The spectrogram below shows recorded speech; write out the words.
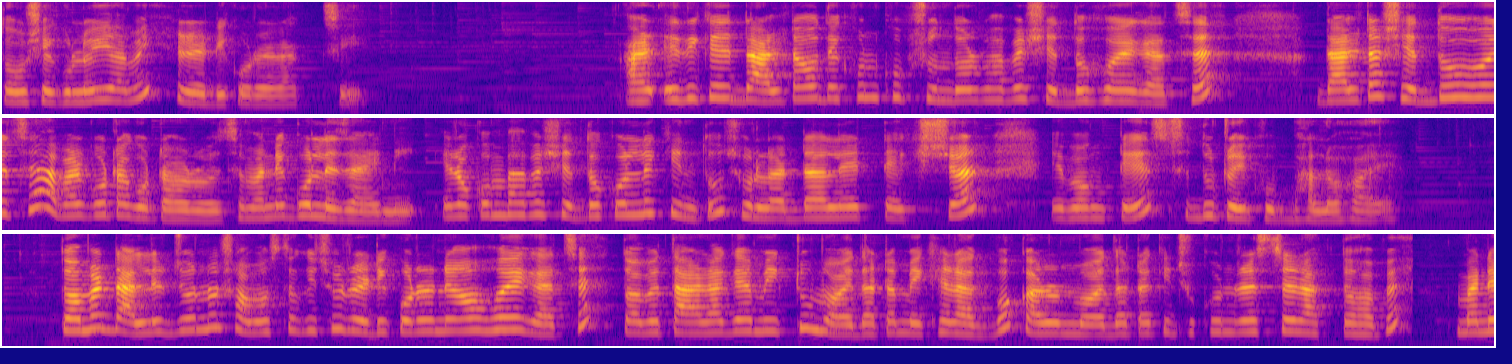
তো সেগুলোই আমি রেডি করে রাখছি। আর এদিকে ডালটাও দেখুন খুব সুন্দরভাবে সেদ্ধ হয়ে গেছে। ডালটা সেদ্ধ হয়েছে, আবার গোটা গোটাও রয়েছে মানে গলে যায়নি। এরকমভাবে সেদ্ধ করলে কিন্তু ছোলার ডালের টেক্সচার এবং টেস্ট দুটোই খুব ভালো হয়। তো আমার ডালের জন্য সমস্ত কিছু রেডি করে নেওয়া হয়ে গেছে। তবে তার আগে আমি একটু ময়দাটা মেখে রাখব, কারণ ময়দাটা কিছুক্ষণ রেস্টে রাখতে হবে। মানে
